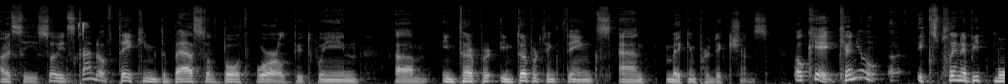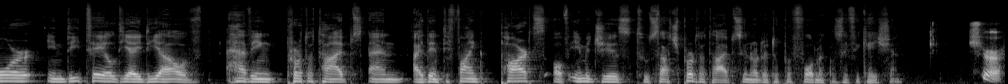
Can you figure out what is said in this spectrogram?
I see. So it's kind of taking the best of both worlds between um, interpret, interpreting things and making predictions. Okay, can you uh, explain a bit more in detail the idea of having prototypes and identifying parts of images to such prototypes in order to perform a classification? Sure.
